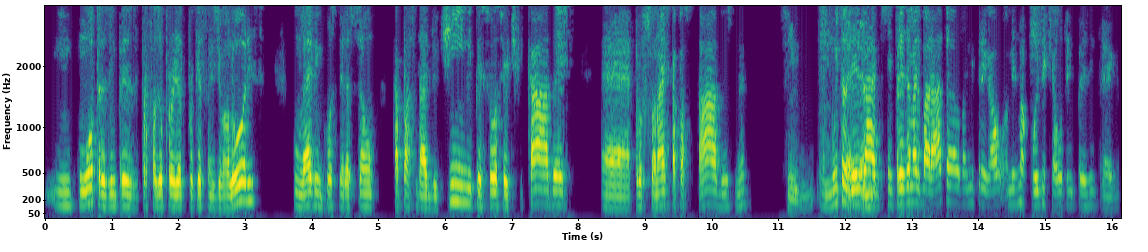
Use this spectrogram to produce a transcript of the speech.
em, com outras empresas para fazer o projeto por questões de valores, não levam em consideração capacidade do time, pessoas certificadas, é, profissionais capacitados, né? Sim. É, muitas é, vezes, é... Ah, se a empresa é mais barata, ela vai me entregar a mesma coisa que a outra empresa entrega.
